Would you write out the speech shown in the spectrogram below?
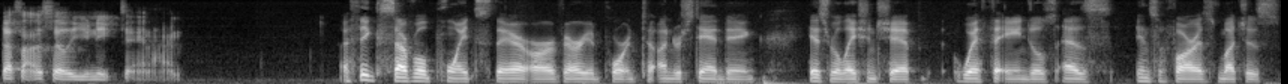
that's not necessarily unique to Anaheim. I think several points there are very important to understanding his relationship with the Angels as insofar as much as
